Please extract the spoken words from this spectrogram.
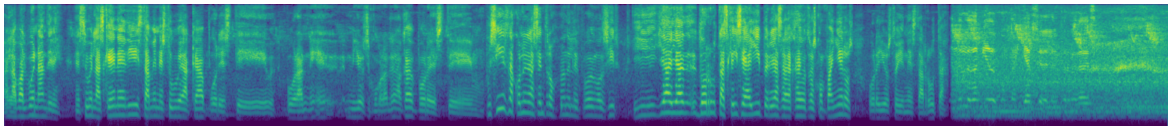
en la Balbuena Andre. Estuve en las Kennedys, también estuve acá por este, por acá por este, pues sí, es la colonia centro, le podemos decir. Y ya, ya dos rutas que hice allí, pero ya se dejé de otros compañeros, por ello estoy en esta ruta. ¿No le da miedo contagiarse de la enfermedad esa?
